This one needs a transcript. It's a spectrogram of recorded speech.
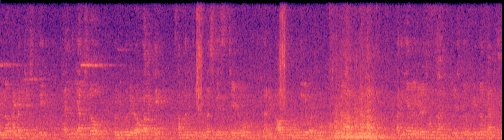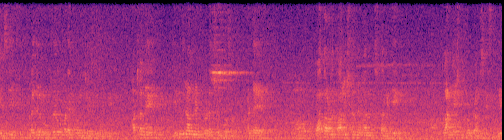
ఎన్నో కండక్ట్ చేసింది. హెల్త్ క్యాంప్స్లో కొన్ని కొన్ని రోగాలకి సంబంధించి ఇన్వెస్టిగేషన్ చేయడము దానికి కావాల్సిన మందులు ఇవ్వడము ఇలా పదిహేను ఏడు సంవత్సరాల నుంచి చేస్తూ ఎన్నో క్యాంప్స్ చేసి ప్రజలకు ఉపయోగపడే పనులు చేస్తూ ఉంది. అట్లనే ఎన్విరాన్మెంట్ ప్రొటెక్షన్ కోసం అంటే వాతావరణ కాలుష్యాన్ని నివారించడానికి ప్లాంటేషన్ ప్రోగ్రామ్స్ చేసింది.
